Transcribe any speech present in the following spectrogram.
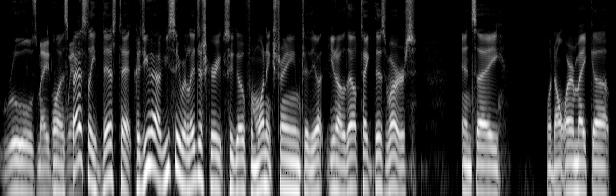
rules made well, for especially this tech because you have you see religious groups who go from one extreme to the other. You know, they'll take this verse and say, "Well, don't wear makeup."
